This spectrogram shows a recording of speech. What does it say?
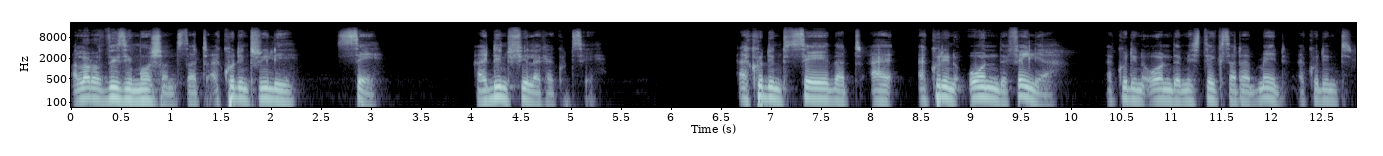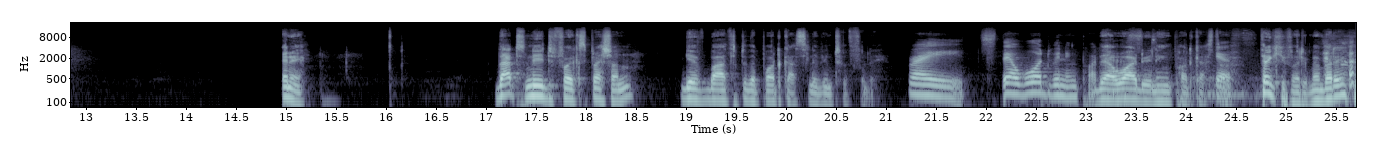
a lot of these emotions that I couldn't really say. I didn't feel like I could say. I couldn't say that I, I couldn't own the failure. I couldn't own the mistakes that I'd made. I couldn't. Anyway, that need for expression gave birth to the podcast Living Truthfully, Right. The award winning podcast. the award winning podcast. Yes. Thank you for remembering.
